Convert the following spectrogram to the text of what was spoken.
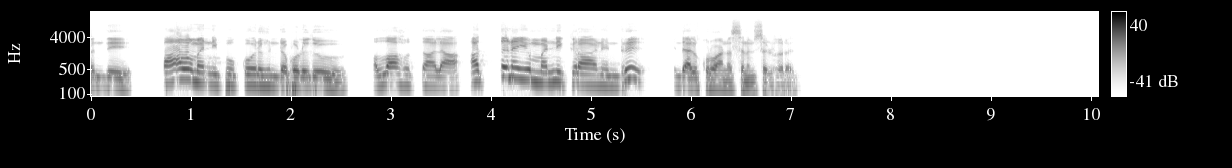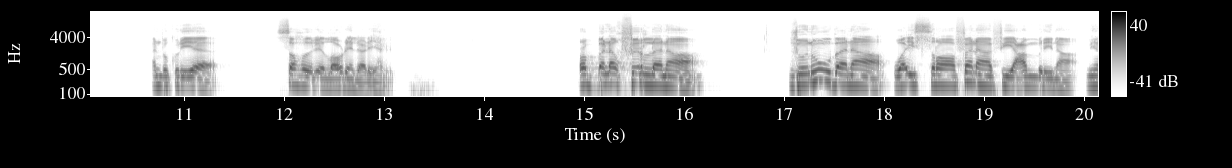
வந்து பாவ மன்னிப்பு கோருகின்ற பொழுது அல்லாஹு தாலா அத்தனையும் மன்னிக்கிறான் என்று இந்த அல் குர்ஆன் வசனம் சொல்கிறது. அன்புக்குரிய சகோதரி அல்லாவுடைய அடியார்கள். ரப்பலஃபிர்லனா துனூபனா வ இஸ்ராஃபனா ஃபி அம்ரினா. மிக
